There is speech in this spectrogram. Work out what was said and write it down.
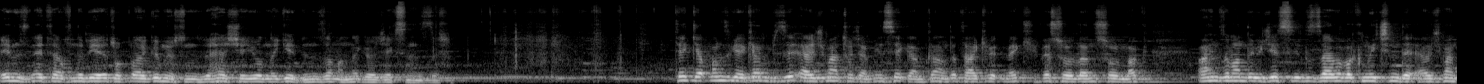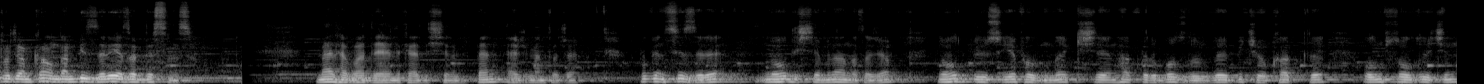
evinizin etrafında bir yere toprağa gömüyorsunuz ve her şey yoluna girdiğiniz zamanla göreceksinizdir. Tek yapmanız gereken bizi Ercüment Hocam Instagram kanalında takip etmek ve sorularını sormak. Aynı zamanda ücretsiz yıldızlarla bakımı için de Ercüment Hocam kanalından bizlere yazabilirsiniz. Merhaba değerli kardeşlerim. Ben Ercüment Hoca. Bugün sizlere nohut işlemini anlatacağım. Nohut büyüsü yapıldığında kişilerin hakları bozulur ve birçok hakkı olumsuz olduğu için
